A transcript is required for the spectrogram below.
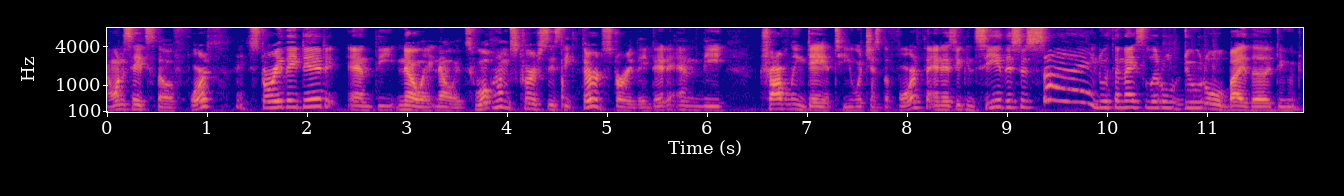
I want to say it's the fourth story they did, and the no wait no it's Wilhelm's Curse is the third story they did, and the Traveling Deity, which is the fourth. And as you can see, this is signed with a nice little doodle by the dude.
